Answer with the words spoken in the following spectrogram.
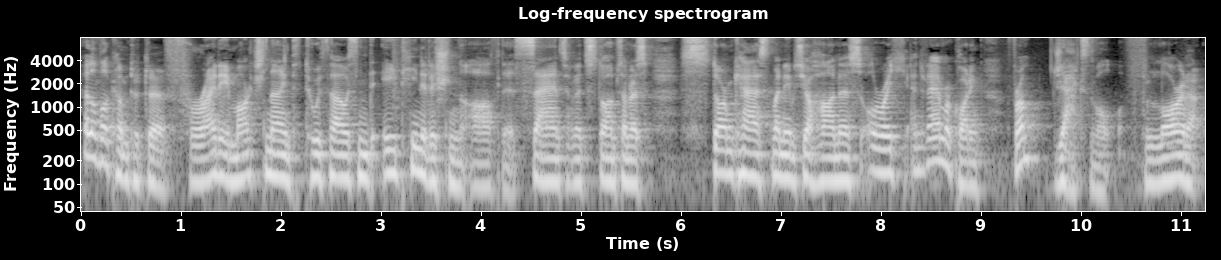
Hello, welcome to the Friday, March 9th, 2018 edition of the SANS Internet Storm Center's Stormcast. My name is Johannes Ulrich and today I'm recording from Jacksonville, Florida.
